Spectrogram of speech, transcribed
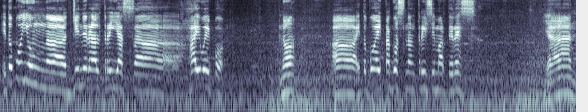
Ito po yung ah, General Trias ah, Highway po. No? Ah, ito po ay tagos ng Tracy Martires. Yan.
